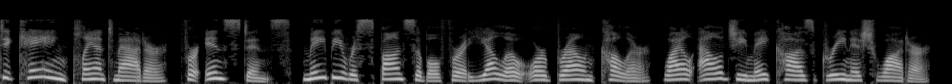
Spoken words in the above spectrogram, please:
Decaying plant matter, for instance, may be responsible for a yellow or brown color, while algae may cause greenish water.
